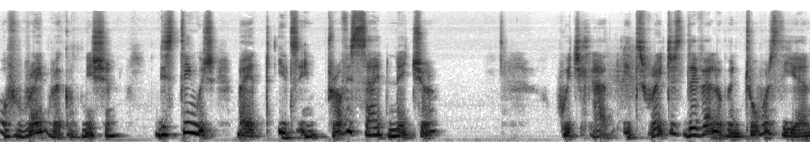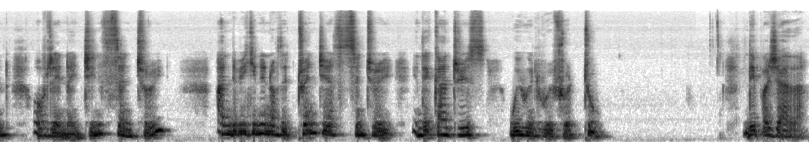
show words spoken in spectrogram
of great recognition, distinguished by its improvised nature, which had its greatest development towards the end of the 19th century and the beginning of the 20th century in the countries we will refer to. The payada,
